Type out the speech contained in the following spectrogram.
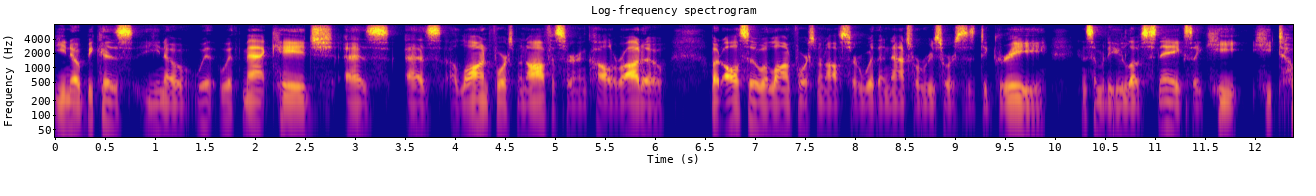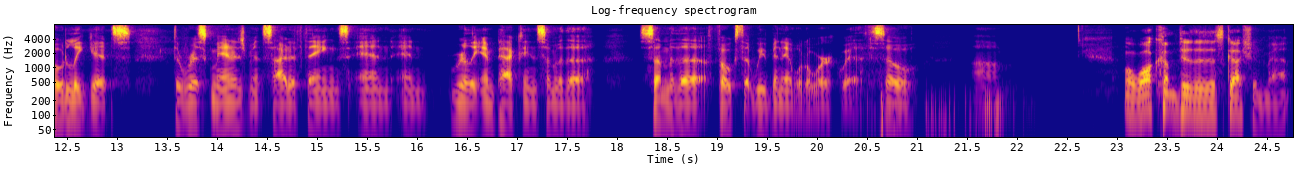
you know, because you know, with with Matt Cage as as a law enforcement officer in Colorado, but also a law enforcement officer with a natural resources degree and somebody who loves snakes, like he he totally gets the risk management side of things and and really impacting some of the some of the folks that we've been able to work with. So, um, Well, welcome to the discussion, Matt.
